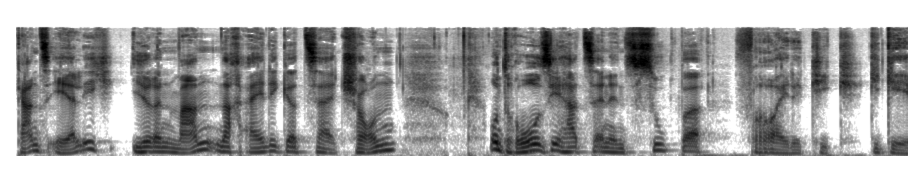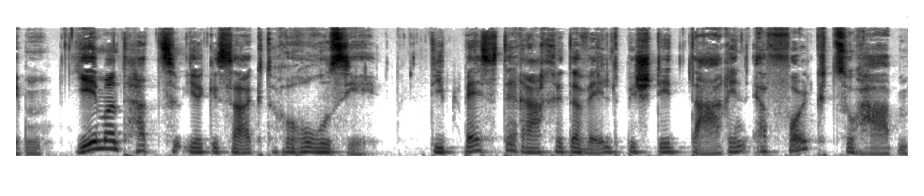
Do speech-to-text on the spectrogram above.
Ganz ehrlich, ihren Mann nach einiger Zeit schon. Und Rosi hat seinen super Freudekick gegeben. Jemand hat zu ihr gesagt, Rosi, die beste Rache der Welt besteht darin, Erfolg zu haben,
